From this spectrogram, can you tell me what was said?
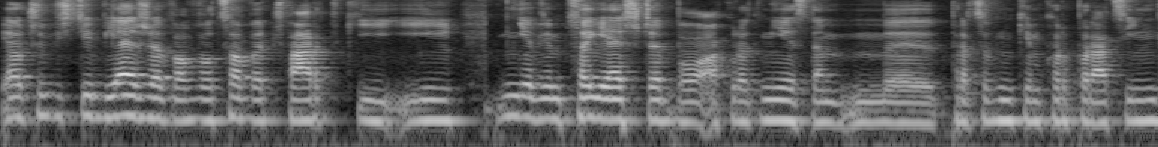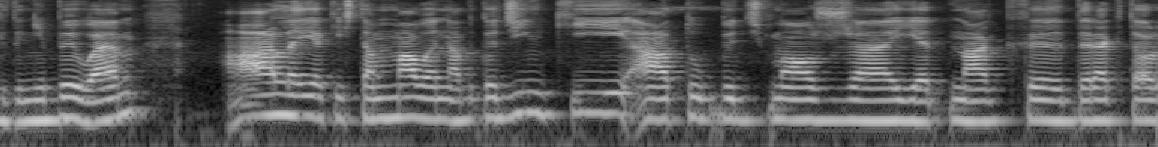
Ja oczywiście wierzę w owocowe czwartki i nie wiem co jeszcze, bo akurat nie jestem y, pracownikiem korporacji, nigdy nie byłem, ale jakieś tam małe nadgodzinki, a tu być może jednak y, dyrektor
